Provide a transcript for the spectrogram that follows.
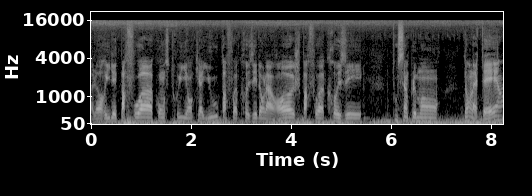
Alors il est parfois construit en cailloux, parfois creusé dans la roche, parfois creusé tout simplement dans la terre.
